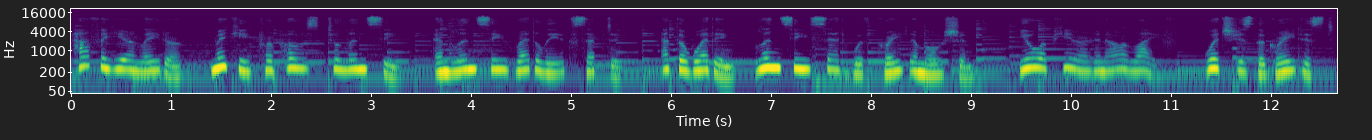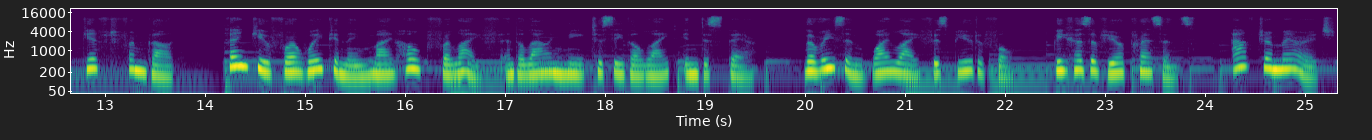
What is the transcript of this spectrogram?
Half a year later, Mickey proposed to Lindsay, and Lindsay readily accepted. At the wedding, Lindsay said with great emotion, You appear in our life, which is the greatest gift from God. Thank you for awakening my hope for life and allowing me to see the light in despair. The reason why life is beautiful, because of your presence. After marriage,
